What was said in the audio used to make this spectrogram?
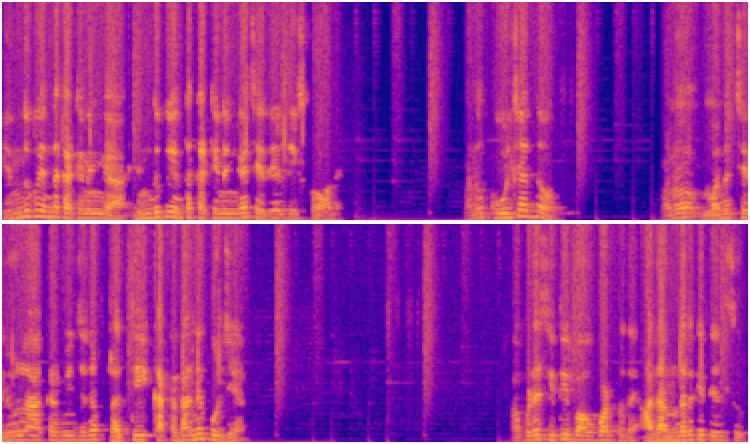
ఎందుకు ఇంత కఠినంగా ఎందుకు ఇంత కఠినంగా చర్యలు తీసుకోవాలి? మనం కూల్చేద్దాం మనం మన చెరువులు ఆక్రమించిన ప్రతి కట్టడాన్ని కూల్చేయాలి అప్పుడే సిటీ బాగుపడుతుంది. అది అందరికీ తెలుసు.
